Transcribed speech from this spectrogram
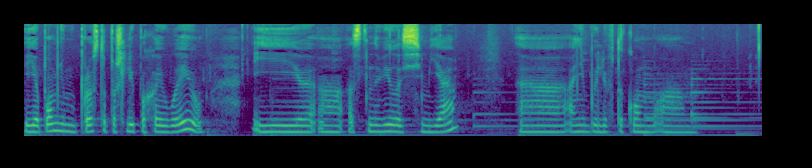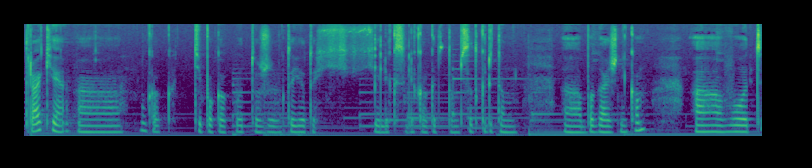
и я помню, мы просто пошли по хайвею, и э, остановилась семья, э, они были в таком э, траке, э, ну как, типа как вот тоже Toyota Helix или как это там, с открытым э, багажником, э, вот,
